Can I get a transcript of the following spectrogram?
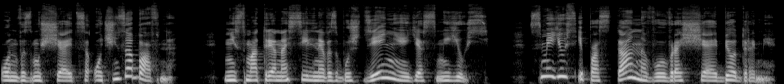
Он возмущается очень забавно. Несмотря на сильное возбуждение, я смеюсь. Смеюсь и постановую, вращая бедрами.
